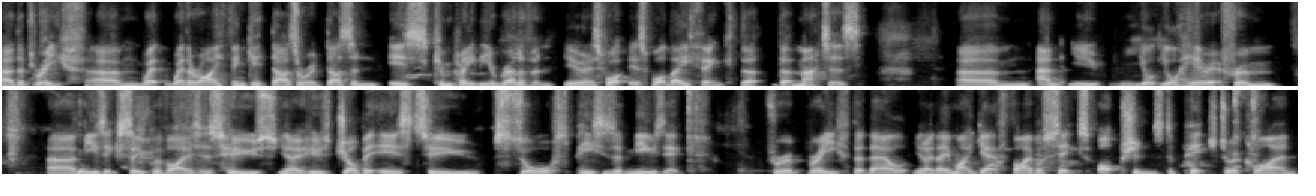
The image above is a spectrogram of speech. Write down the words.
uh, the brief. Um, wh- whether I think it does or it doesn't is completely irrelevant. You know, it's what it's what they think that that matters. Um, and you you'll you'll hear it from uh, music supervisors whose you know whose job it is to source pieces of music for a brief that they'll you know they might get five or six options to pitch to a client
